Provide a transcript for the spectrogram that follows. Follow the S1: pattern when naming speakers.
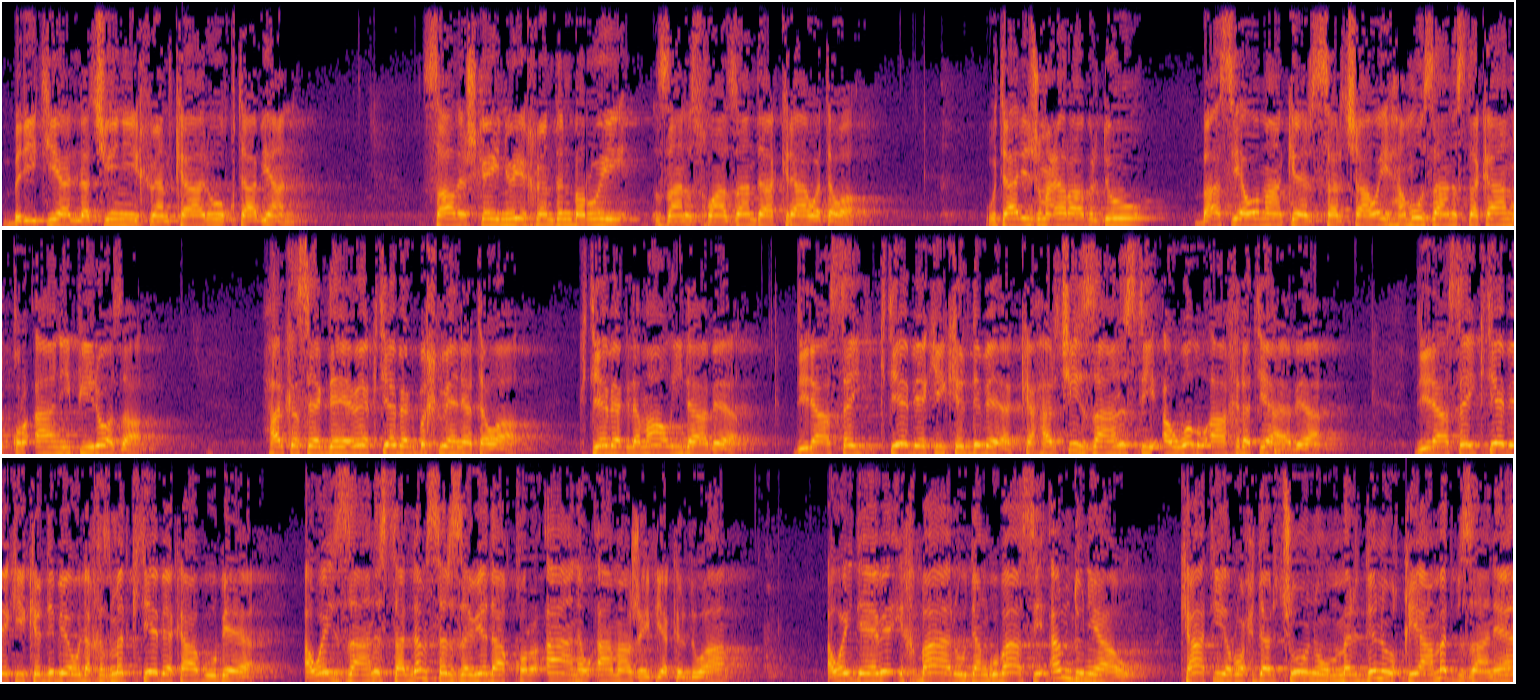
S1: بریتییە لە چینی خوێندکار و قوتابیان. ساڵێژکەی نوێی خوێندن بە ڕووی زانستخوازاندا کراوەتەوە. وتاری جومعەی ڕابردوو باسی ئەوەمان کرد سەرچاوەی هەموو زانستەکان قورئانی پیرۆزە. هەر کەسێک دەیەوێ کتێبێک بخوێنێتەوە، کتێبێک لە ماڵیدا بێ، دیراسەی کتێبێکی کردبێ کە هەرچی زانستی ئەوەڵ و ئاخرە تیایە بێ، دیراسەی کتێبێکی کردبێ و لە خزمەت کتێبێکا بووبێ ئەوەی زانستە لەم سەر زەویەدا قورئانە و ئاماژەی پێکردووە، ئەوەی دەیەوێ ئیخبار و دەنگوباسی ئەم دنیا و کاتی ڕۆح دەرچوون و مردن و قیامەت بزانێ،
